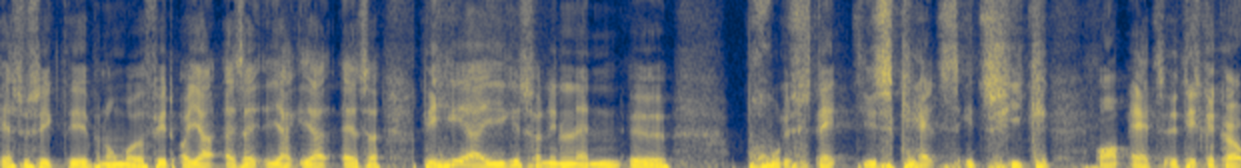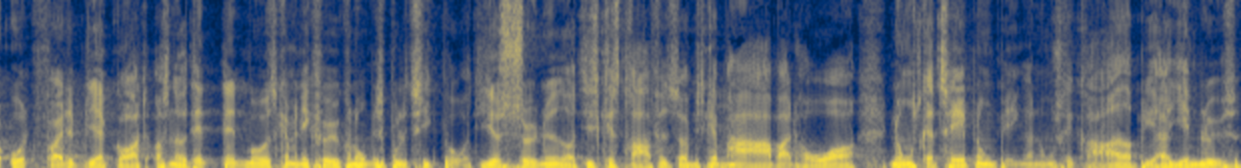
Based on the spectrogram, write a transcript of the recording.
jeg synes ikke, det er på nogen måde fedt, og jeg, altså, jeg, jeg, altså, det her er ikke sådan en eller anden... Øh, protestantisk kaldsetik om, at det skal gøre ondt, for at det bliver godt og sådan noget. Den, den måde skal man ikke føre økonomisk politik på, og de er syndet, og de skal straffes, og vi skal mm. bare arbejde hårdere, og nogen skal tabe nogle penge, og nogen skal græde og blive hjemløse.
